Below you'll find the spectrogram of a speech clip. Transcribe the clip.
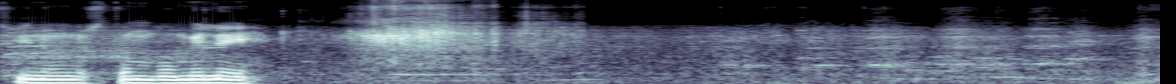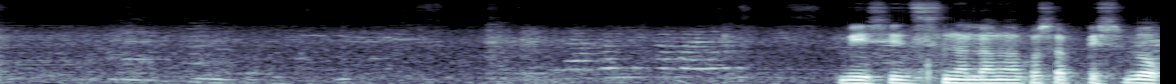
Sinong gustong bumili? Message na lang ako sa Facebook.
